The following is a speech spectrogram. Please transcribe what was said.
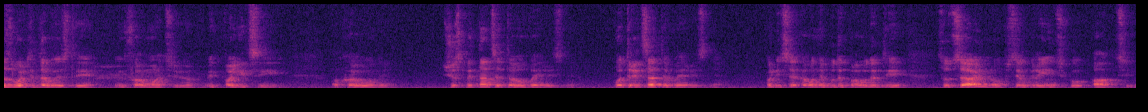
Дозвольте довести інформацію від поліції охорони, що з 15 вересня по 30 вересня поліція охорони буде проводити соціальну всеукраїнську акцію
